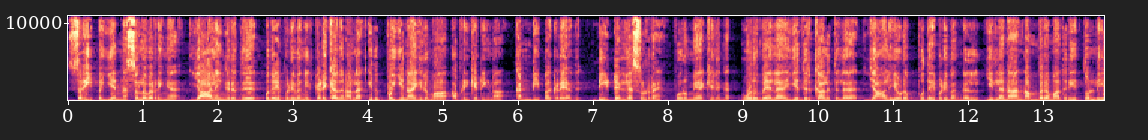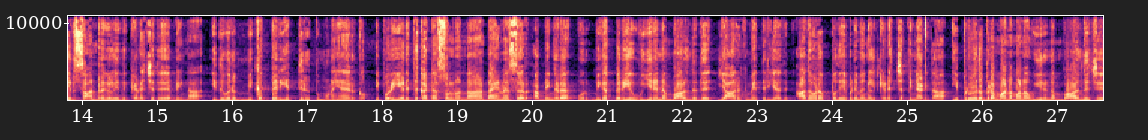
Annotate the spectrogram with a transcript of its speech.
சரி இப்ப என்ன சொல்ல வர்றீங்க? யாழிங்கிறது புதைப்படிவங்கள் கிடைக்காதனால இது பொய்யின் ஆகிருமா அப்படின்னு கேட்டீங்கன்னா கண்டிப்பா கிடையாது. டீட்டெயில்ல சொல்றேன் பொறுமையா கேளுங்க. ஒருவேளை எதிர்காலத்துல யாழியோட புதைப்படிவங்கள் இல்லனா நம்புற மாதிரி தொல்லியர் சான்றுகள் எது கிடைச்சது அப்படின்னா இது ஒரு மிகப்பெரிய திருப்பு முனையா இருக்கும். இப்போ ஒரு எடுத்துக்காட்டா சொல்லணும்னா டைனோசர் அப்படிங்கிற ஒரு மிகப்பெரிய உயிரினம் வாழ்ந்தது யாருக்குமே தெரியாது. அதோட புதைப்படிவங்கள் கிடைச்ச பின்னாடி தான் இப்படி ஒரு பிரம்மாண்டமான உயிரினம் வாழ்ந்துச்சு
